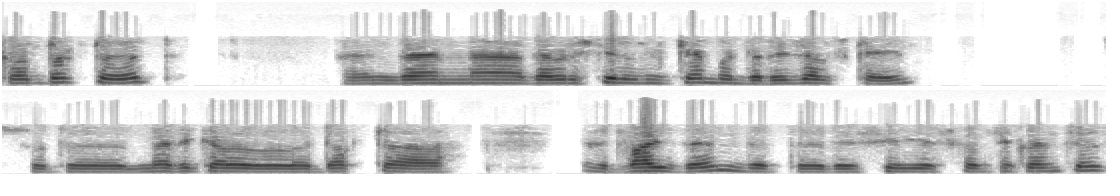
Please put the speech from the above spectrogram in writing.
conducted, and then uh, they were still in camp when the results came, so the medical doctor advised them that uh, there's serious consequences,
